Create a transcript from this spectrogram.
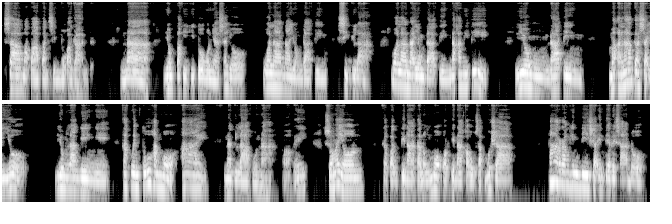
sa mapapansin mo agad na yung pakikitungo niya sa iyo, wala na yung dating sigla, wala na yung dating nakangiti, yung dating maalaga sa iyo, yung laging eh, kakwentuhan mo ay naglaho na. Okay? So ngayon, kapag tinatanong mo or kinakausap mo siya, parang hindi siya interesado,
